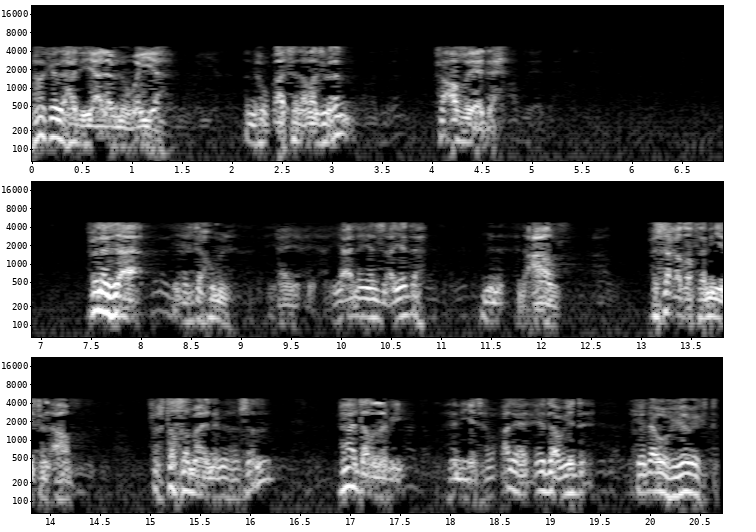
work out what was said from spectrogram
وهكذا حديث يعلى بن أمية أنه قاتل رجلا فعض يده. فنزع يده منه يعني ينزع يده من العاض فسقط ثنية العاض فاختصم النبي صلى الله عليه وسلم هادر النبي ثنيته وقال يدع يد يده في فمك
